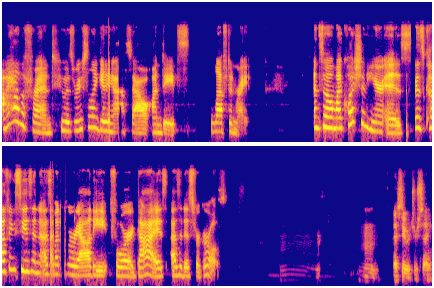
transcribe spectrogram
I have a friend who is recently getting asked out on dates left and right. And so my question here is Is cuffing season as much of a reality for guys as it is for girls? Mm, I see what you're saying.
